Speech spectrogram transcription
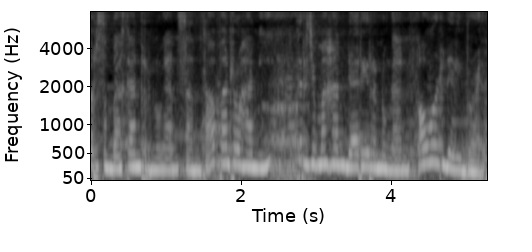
mempersembahkan renungan santapan rohani, terjemahan dari renungan Our Daily Bread.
